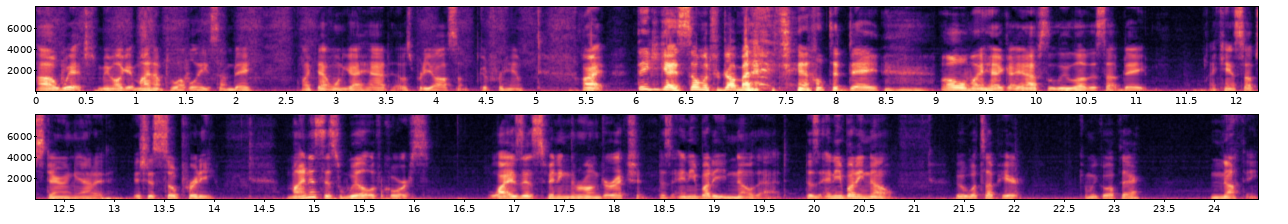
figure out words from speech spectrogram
Uh, witch. Maybe I'll get mine up to level eight someday, like that one guy had. That was pretty awesome. Good for him. All right. Thank you guys so much for dropping by the channel today. Oh my heck, I absolutely love this update. I can't stop staring at it. It's just so pretty. Minus this will, of course. Why is it spinning the wrong direction? Does anybody know that? Does anybody know? Ooh, what's up here? Can we go up there? Nothing.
